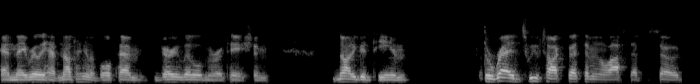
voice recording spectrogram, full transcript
And they really have nothing in the bullpen, very little in the rotation. Not a good team. The Reds, we've talked about them in the last episode,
